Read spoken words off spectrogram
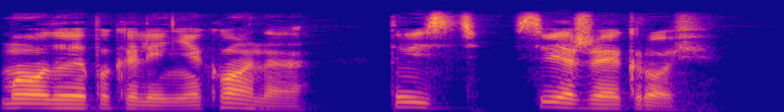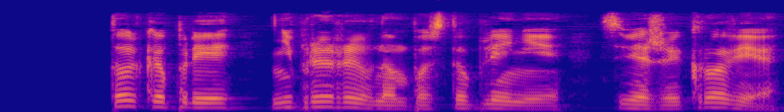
молодое поколение клана, то есть свежая кровь. Только при непрерывном поступлении свежей крови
